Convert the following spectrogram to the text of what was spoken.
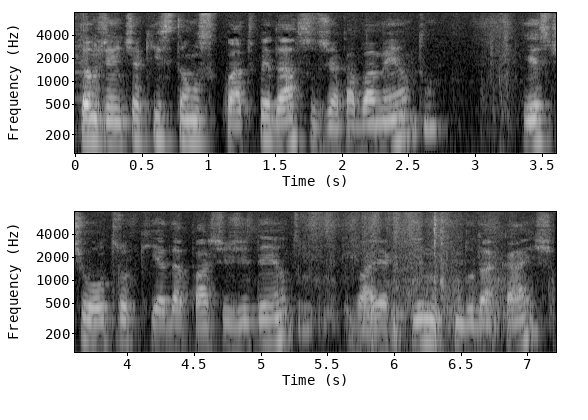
Então, gente, aqui estão os quatro pedaços de acabamento. Este outro aqui é da parte de dentro, vai aqui no fundo da caixa.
